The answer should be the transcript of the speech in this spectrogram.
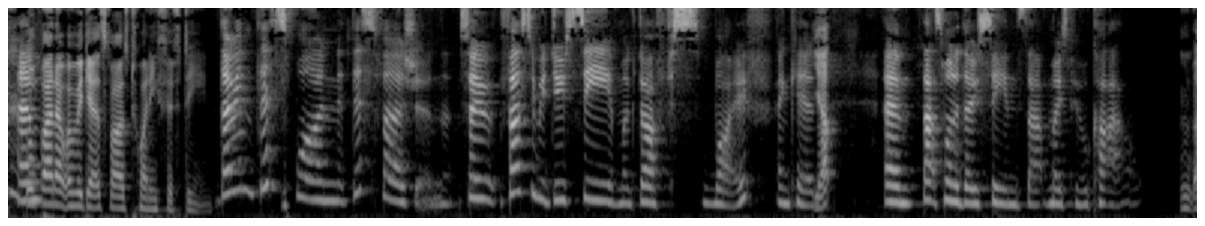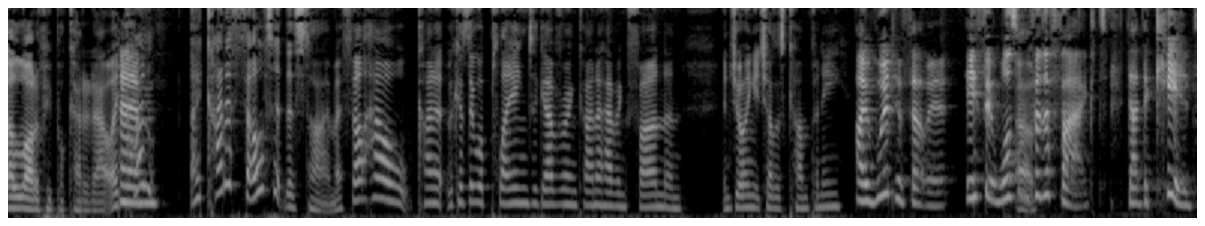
We'll Um, find out when we get as far as 2015. Though in this one, this version, so firstly we do see Macduff's wife and kid. Yep. Um, that's one of those scenes that most people cut out. A lot of people cut it out. I kind, Um, I kind of felt it this time. I felt how kind of because they were playing together and kind of having fun and enjoying each other's company. I would have felt it if it wasn't Oh. for the fact that the kid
